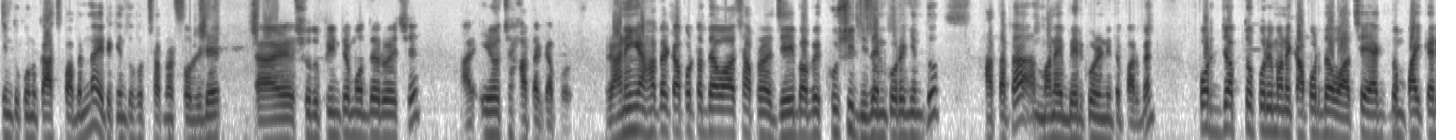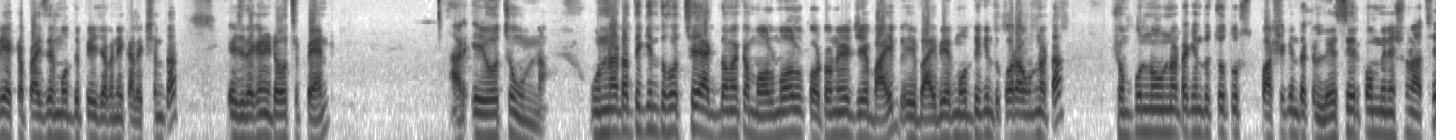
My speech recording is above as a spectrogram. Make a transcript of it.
কিন্তু কোনো কাজ পাবেন না, এটা কিন্তু হচ্ছে আপনার সলিডে শুধু প্রিন্টের মধ্যে রয়েছে। আর এ হচ্ছে হাতার কাপড়। রানিং এ হাতার কাপড়টা দেওয়া আছে, আপনারা যেভাবে খুশি ডিজাইন করে কিন্তু হাতাটা মানে বের করে নিতে পারবেন। পর্যাপ্ত পরিমাণে কাপড় দেওয়া আছে, একদম পাইকারি একটা প্রাইজের মধ্যে পেয়ে যাবেন এই কালেকশনটা এই যে দেখেন, এটা হচ্ছে প্যান্ট। আর এ হচ্ছে উন্না। উন্নাটাতে কিন্তু হচ্ছে একদম একটা মলমল কটনের যে বাইব এই বাইবের মধ্যে কিন্তু করা উন্নাটা। সম্পূর্ণ উন্নাটা কিন্তু চতুর্পাশে কিন্তু একটা লেসের কম্বিনেশন আছে।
